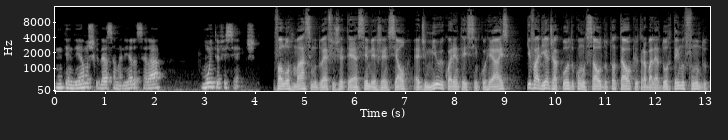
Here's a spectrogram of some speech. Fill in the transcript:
entendemos que dessa maneira será muito eficiente. O valor máximo do FGTS emergencial é de R$ 1.045 que varia de acordo com o saldo total que o trabalhador tem no fundo.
